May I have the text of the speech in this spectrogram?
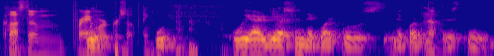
custom framework or something? We, we are using the Quarkus the Quarkus No. testing.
